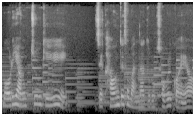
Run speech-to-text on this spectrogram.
머리 양쪽이 이제 가운데서 만나도록 접을 거예요.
